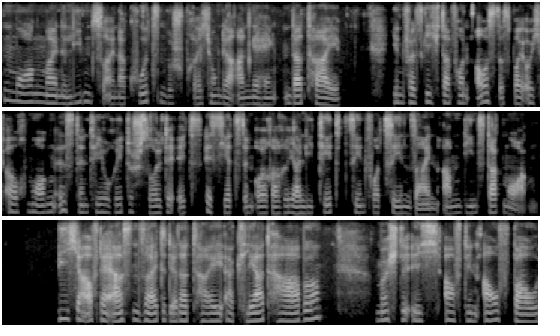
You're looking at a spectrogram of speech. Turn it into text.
Guten Morgen, meine Lieben, zu einer kurzen Besprechung der angehängten Datei. Jedenfalls gehe ich davon aus, dass bei euch auch morgen ist, denn theoretisch sollte es jetzt in eurer Realität 10 vor 10 sein, am Dienstagmorgen. Wie ich ja auf der ersten Seite der Datei erklärt habe, möchte ich auf den Aufbau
